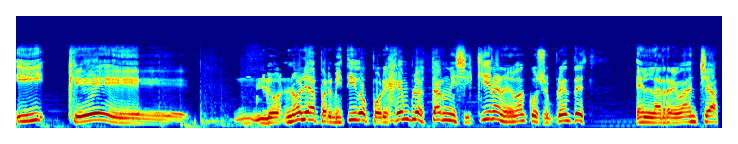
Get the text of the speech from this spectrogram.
y que no le ha permitido, por ejemplo, estar ni siquiera en el banco suplentes en la revancha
